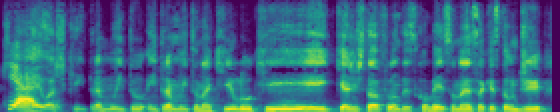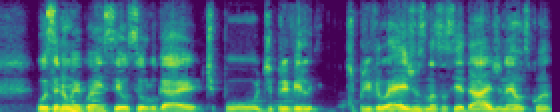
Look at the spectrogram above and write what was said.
que acha? É, eu acho que entra muito, entra muito naquilo que, que a gente tava falando desde o começo, né? Essa questão de você não reconhecer o seu lugar, tipo, de, privile- de privilégios na sociedade, né? Os, quan-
